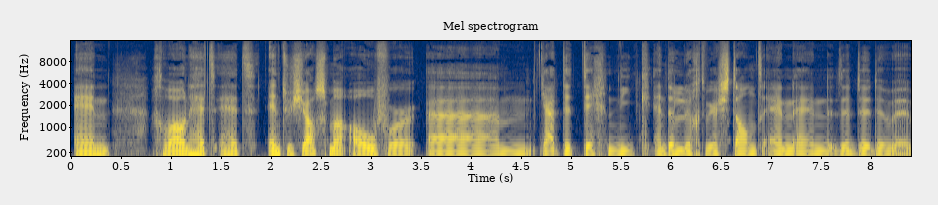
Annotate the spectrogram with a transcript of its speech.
en gewoon het, het enthousiasme over ehm, ja, de techniek en de luchtweerstand en, en de, de, de,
